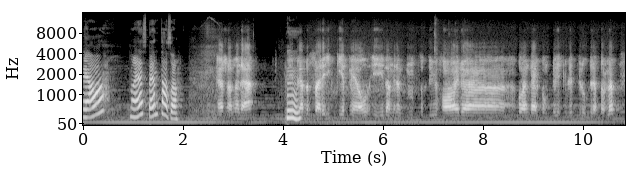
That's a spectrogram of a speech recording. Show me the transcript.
Ja, nå er jeg spent, altså. Jeg skjønner det. Mm. Jeg har dessverre ikke gitt medhold i denne runden, så du har uh, på en del punkter ikke blitt trodd, rett og slett.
